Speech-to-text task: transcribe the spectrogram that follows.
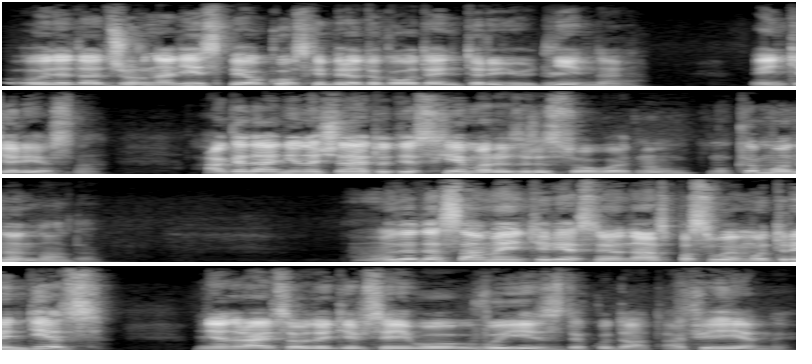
вот этот журналист Пиаковский берет у кого-то интервью, длинное. Интересно. А когда они начинают эти схемы разрисовывать, ну, ну кому оно надо? Вот это самое интересное у нас, по-своему, трендец. Мне нравятся вот эти все его выезды куда-то, офигенные.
